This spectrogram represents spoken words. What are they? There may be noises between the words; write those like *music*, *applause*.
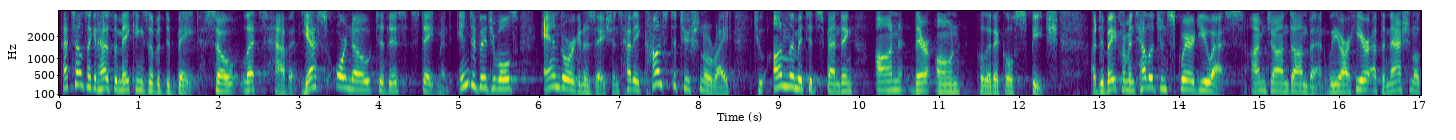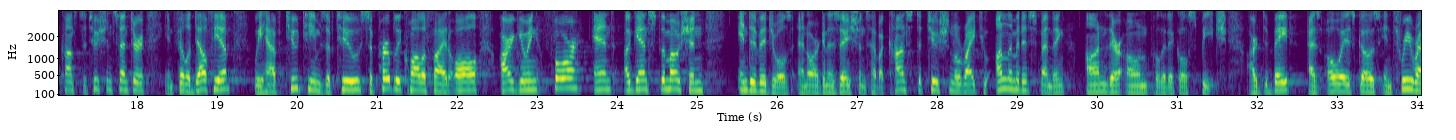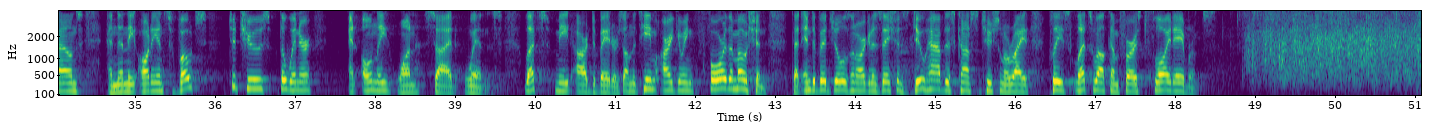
That sounds like it has the makings of a debate. So let's have it. Yes or no to this statement. Individuals and organizations have a constitutional right to unlimited spending on their own political speech. A debate from Intelligence Squared US. I'm John Donvan. We are here at the National Constitution Center in Philadelphia. We have two teams of two, superbly qualified all, arguing for and against the motion individuals and organizations have a constitutional right to unlimited spending on their own political speech. Our debate, as always, goes in three rounds, and then the audience votes to choose the winner and only one side wins. Let's meet our debaters. On the team arguing for the motion that individuals and organizations do have this constitutional right, please let's welcome first Floyd Abrams.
